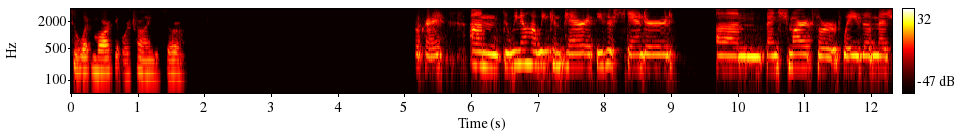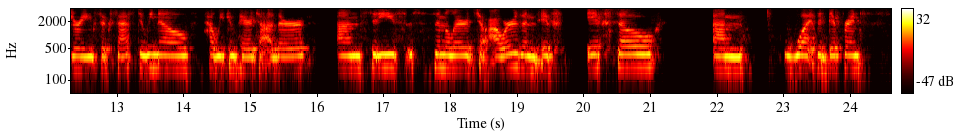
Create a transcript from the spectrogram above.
to what market we're trying to serve. Okay. Um, do we know how we compare if these are standard um, benchmarks or ways of measuring success? Do we know how we compare to other um, cities similar to ours? And if if so, um, what the difference,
